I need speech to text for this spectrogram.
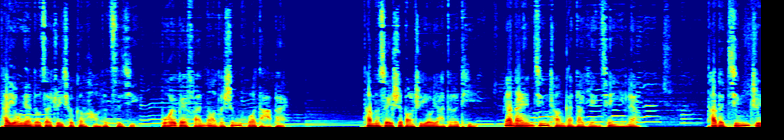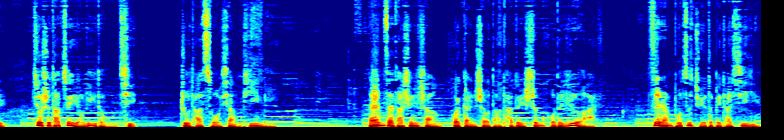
她永远都在追求更好的自己。不会被烦恼的生活打败，他们随时保持优雅得体，让男人经常感到眼前一亮。她的精致就是她最有力的武器，助她所向披靡。男人在她身上会感受到她对生活的热爱，自然不自觉地被她吸引。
